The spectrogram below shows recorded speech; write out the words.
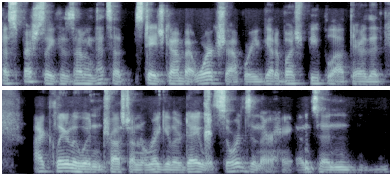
especially because I mean that's a stage combat workshop where you've got a bunch of people out there that I clearly wouldn't trust on a regular day with swords in their hands, and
